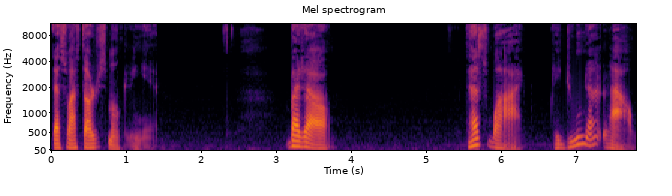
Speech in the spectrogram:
That's why I started smoking again. But uh, that's why they do not allow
